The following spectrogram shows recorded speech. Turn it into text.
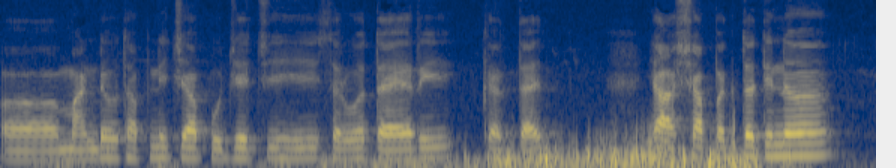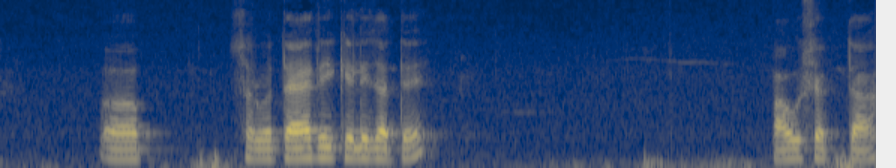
अ, मांडव थापणीच्या पूजेची ही सर्व तयारी करत आहेत ह्या अशा पद्धतीनं सर्व तयारी केली जाते. पाहू शकता.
